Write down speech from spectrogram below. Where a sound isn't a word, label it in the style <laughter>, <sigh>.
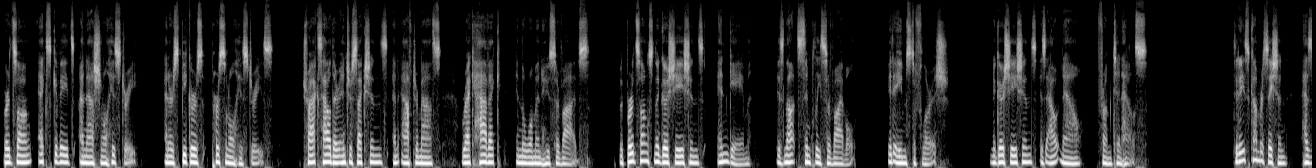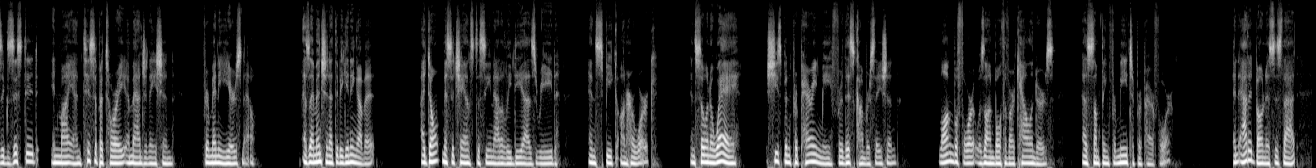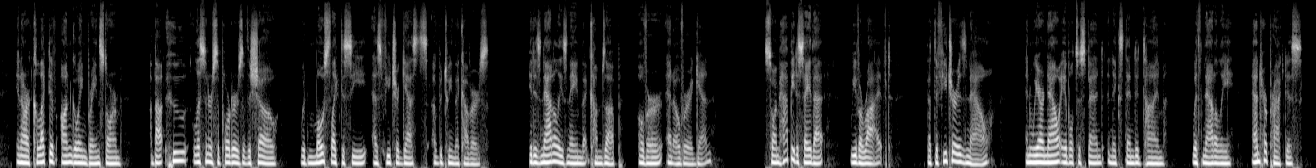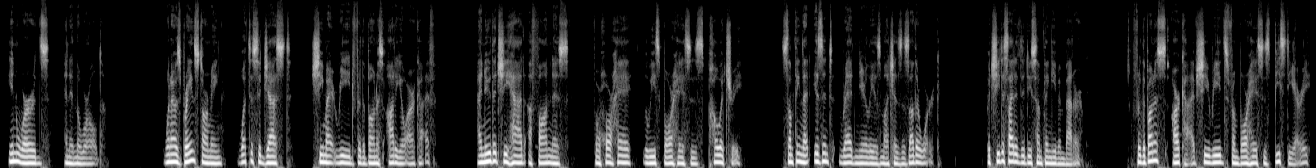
Birdsong excavates a national history and her speakers' personal histories, tracks how their intersections and aftermaths wreak havoc in the woman who survives. But Birdsong's negotiations endgame is not simply survival, it aims to flourish. Negotiations is out now from Tin House. Today's conversation has existed in my anticipatory imagination for many years now. As I mentioned at the beginning of it, I don't miss a chance to see Natalie Diaz read and speak on her work. And so, in a way, she's been preparing me for this conversation long before it was on both of our calendars as something for me to prepare for. An added bonus is that in our collective ongoing brainstorm about who listener supporters of the show would most like to see as future guests of Between the Covers, it is Natalie's name that comes up over and over again. So I'm happy to say that we've arrived, that the future is now, and we are now able to spend an extended time with Natalie and her practice in words and in the world. When I was brainstorming what to suggest she might read for the bonus audio archive, I knew that she had a fondness for Jorge Luis Borges's poetry, something that isn't read nearly as much as his other work. But she decided to do something even better. For the bonus archive, she reads from Borges's Bestiary,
